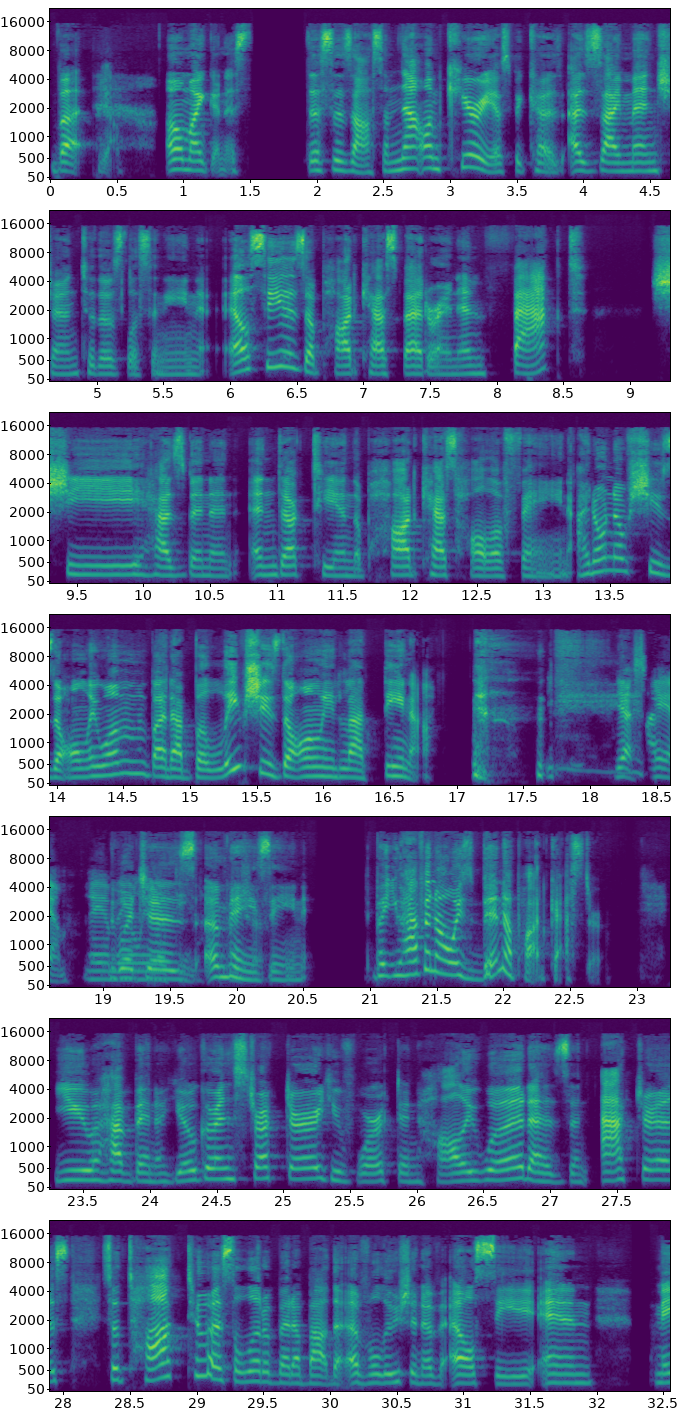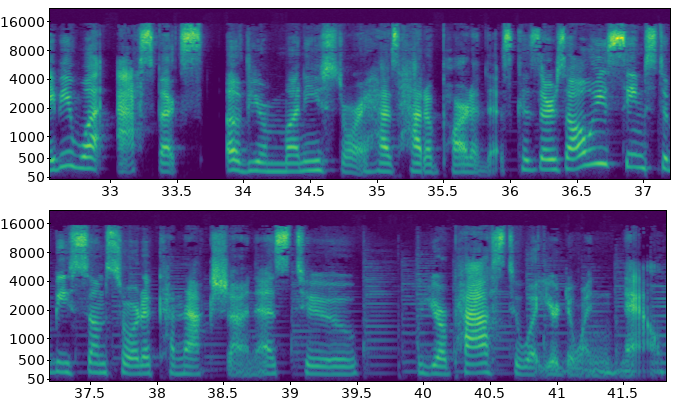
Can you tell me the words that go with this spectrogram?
But Yeah. oh my goodness. This is awesome. Now I'm curious because as I mentioned to those listening, Elsie is a podcast veteran. In fact, she has been an inductee in the Podcast Hall of Fame. I don't know if she's the only one, but I believe she's the only Latina. yes, I am. I am, which is Latina, for sure. amazing. But you haven't always been a podcaster. You have been a yoga instructor, you've worked in Hollywood as an actress. So, talk to us a little bit about the evolution of Elsie and maybe what aspects of your money story has had a part of this. Because there's always seems to be some sort of connection as to your past to what you're doing now.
